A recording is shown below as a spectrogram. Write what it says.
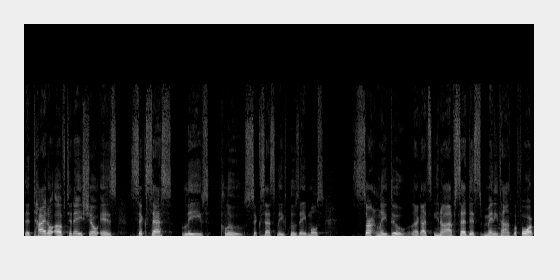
The title of today's show is Success Leaves Clues. Success Leaves Clues. They most certainly do. Like I, you know, I've said this many times before.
